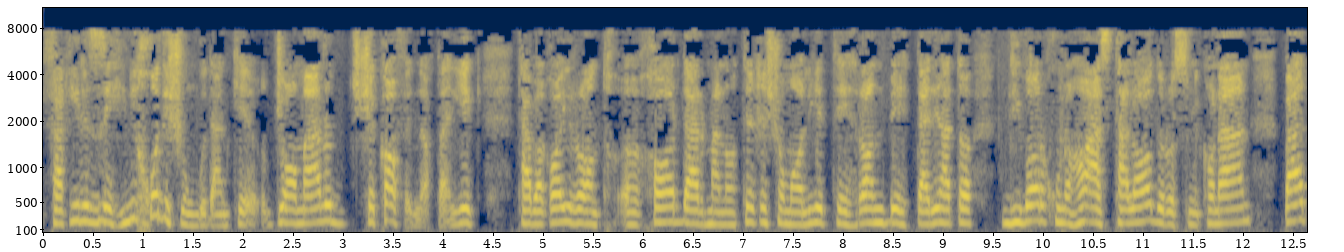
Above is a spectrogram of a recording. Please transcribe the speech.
فقیر ذهنی خودشون بودن که جامعه رو شکاف انداختن. یک طبقای راندخار در مناطق شمالی تهران بهترین حتی دیوار خونه ها از طلا درست می‌کنن. بعد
